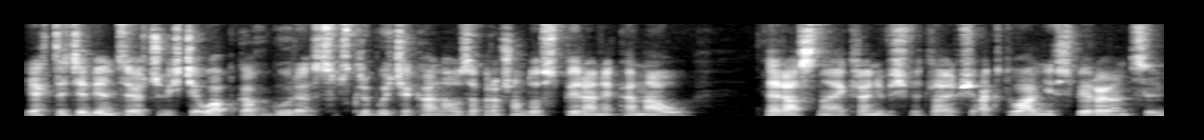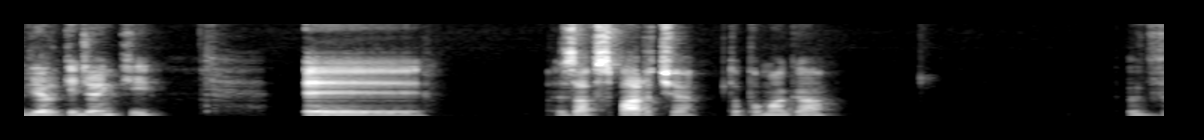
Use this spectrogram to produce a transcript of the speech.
Jak chcecie więcej, oczywiście łapka w górę, subskrybujcie kanał, zapraszam do wspierania kanału. Teraz na ekranie wyświetlają się aktualnie wspierający. Wielkie dzięki yy, za wsparcie. To pomaga w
